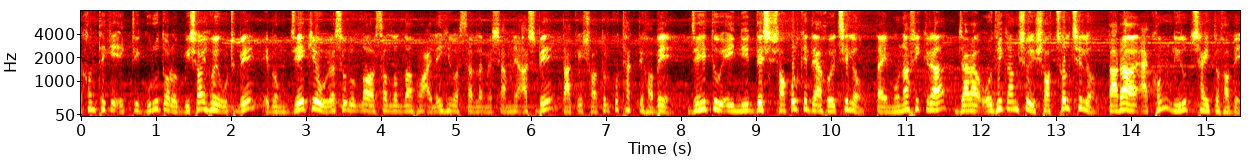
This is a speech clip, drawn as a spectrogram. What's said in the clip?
এখন থেকে একটি গুরুতর বিষয় হয়ে উঠবে এবং যে কেউ রসুল্লাহ সাল্লাহ আলহি ওয়াসাল্লামের সামনে আসবে, তাকে সতর্ক থাকতে হবে। যেহেতু এই নির্দেশ সকলকে দেয়া হয়েছিল, তাই মুনাফিকরা যারা অধিকাংশই সচ্ছল ছিল, তারা এখন নিরুৎসাহিত হবে,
